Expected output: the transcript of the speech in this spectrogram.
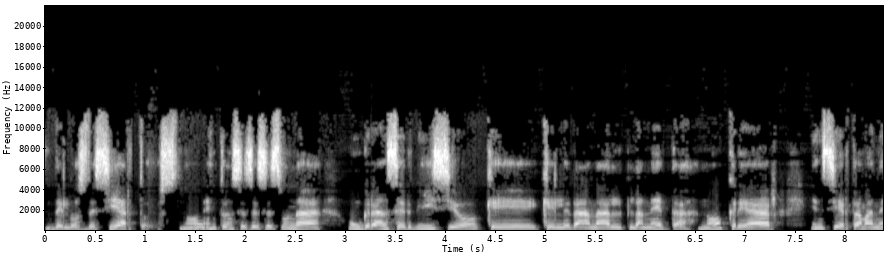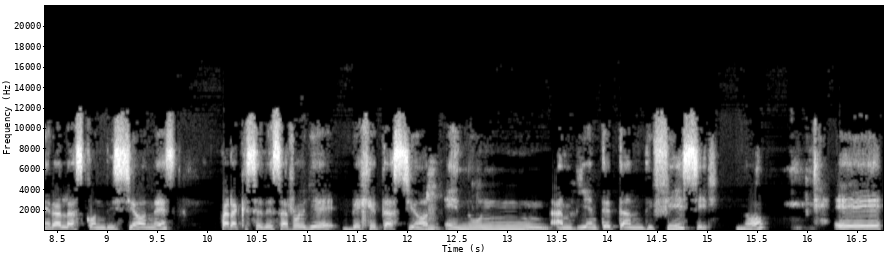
de los desiertos, ¿no? Entonces ese es una, un gran servicio que, que le dan al planeta, ¿no? Crear en cierta manera las condiciones para que se desarrolle vegetación en un ambiente tan difícil, ¿no? Eh,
